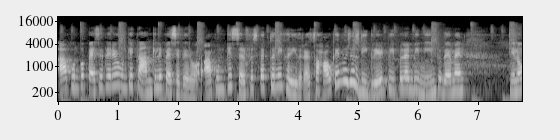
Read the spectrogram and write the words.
आप उनको पैसे दे रहे हो, उनके काम के लिए पैसे दे रहे हो। आप उनके सेल्फ रिस्पेक्ट तो नहीं खरीद रहे। So how can you just degrade people and be mean to them and you know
